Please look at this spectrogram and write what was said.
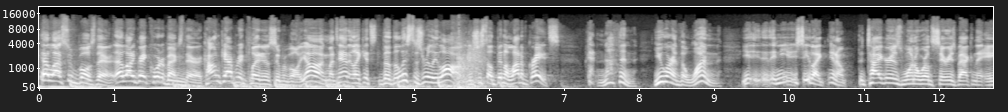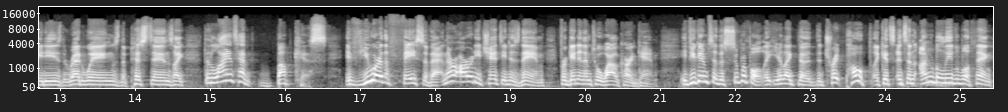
He had a lot of Super Bowls there. Had a lot of great quarterbacks hmm. there. Colin Kaepernick played in a Super Bowl. Young, Montana, like it's the, the list is really long. There's just uh, been a lot of greats. We got nothing. You are the one. You, and you see, like, you know, the Tigers won a World Series back in the 80s, the Red Wings, the Pistons. Like, the Lions have Bubkiss. If you are the face of that, and they're already chanting his name for getting them to a wild card game, if you get them to the Super Bowl, like, you're like the, Detroit Pope. Like, it's, it's an unbelievable thing.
